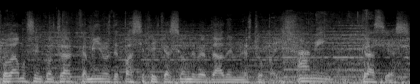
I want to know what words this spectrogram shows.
podamos encontrar caminos de pacificación de verdad en nuestro país. Amén. Gracias.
